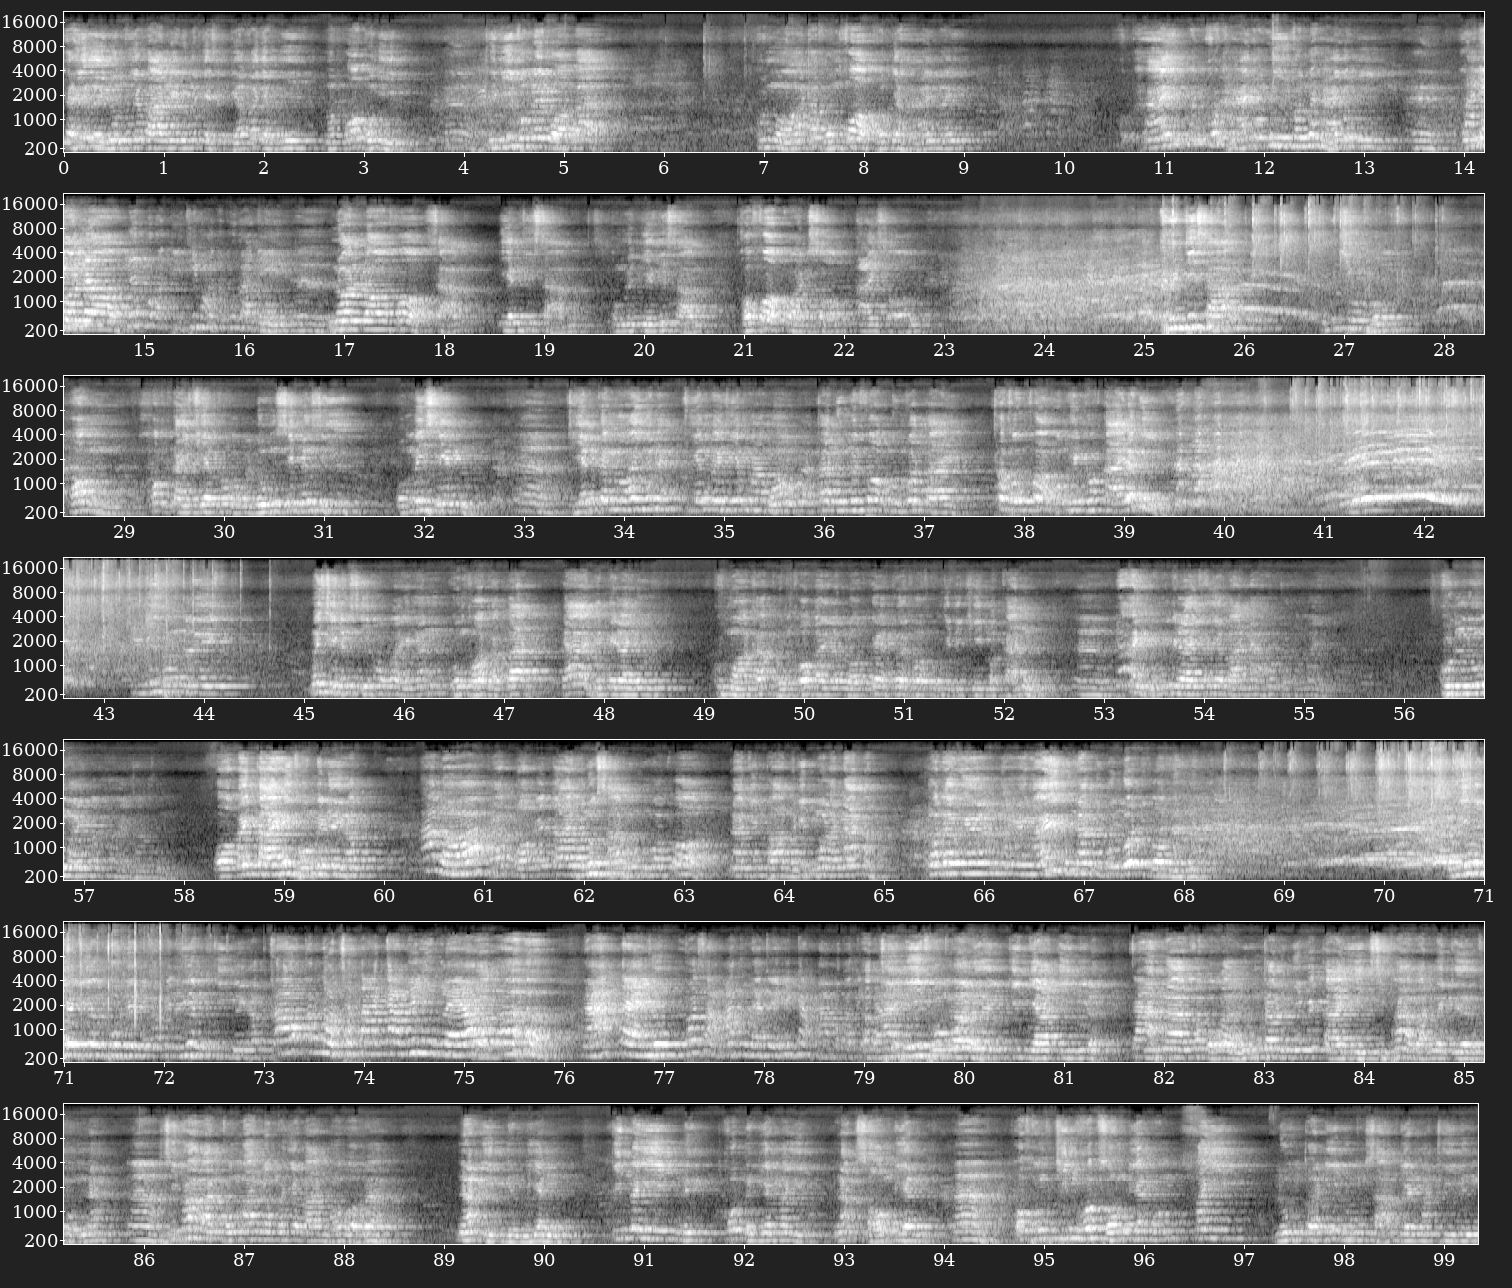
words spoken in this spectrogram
จะให้เอ่ยโรงพยาบาลเลยมันจะเดี๋ยวก็จะมีมาฟ้องผมอีกเออทีนี้ผมเลยบอกว่า คุณหมอถ้าผมฟอกผมจะหายไหมหายมันคนหายก็มีคนไม่หายก็มีเออผอัมนนนี้อนเป็นรเรื่องอเรื่องปกติที่หมอต้องพูดแบบนี้เออนอนรอฟอกสามเตียงที่สามผมเป็นเตียงที่สามเขาฟอกก่อนสองตายสองคืนที่สามถึงคิวผม ห้องห้องไกลเคียงเขาบอกว่าลุงเซ็นหนังสือผมไม่เซ็น เออเถียงกันน้อยนั่นแหละเถียงไปเถียงมาหมอบอกว่าถ้าลุงไม่ฟอกลุงก็ตาย ถ้าผมฟอกผมเห็นเขาตายแล้วนี่ทีนี้ผมเลยไม่เซ็นหนังสือบอกว่าอย่างนั้น ผมขอกลับบ้านได้ไม่เป็นไรลุงคุณหมอครับ ผมขอใบรับรองแพทย์ด้วยเพราะผมจะได้เคลมประกันเออได้ไม่เป็นไรพยาบาลหน้าห้องก็ทำไมคุณรู้ไหมว่าทำไมครับผม ออกไปตายให้ผมไปเลยครับอ้าวเหรอครับออกไปตายเพราะลูกสาวผมกลัวพ่อ นากินพาไปกินมรณะก็ได้ไงยังไงมึงนั่งอยู่บนรถอยู่ก่อนอันนี้ไม่ใช่เรื่องพูดเล่นนะครับเป็นเรื่องจริงเลยครับเขากำหนดชะตากรรมให้ลุงแล้วนะแต่ลุงก็สามารถดูแลตัวเองให้กลับมาปกติได้ทีนี้ผมก็เลยกินยาตีนเนี่ยกินมาเขาบอกว่าลุงถ้าลุงนี้ไม่ตายอีกสิบห้าวันไม่เจอกับผมนะสิบห้าวันผมมาโรงพยาบาลหมอบอกว่านัดอีกหนึ่งเดือนกินไปอีกหนึ่ง ครบหนึ่งเดือนมาอีกนับสองเดือนอ่าพอผมกินครบสองเดือนผมมาอีกลุงตอนนี้ลุงสามเดือนมาทีหนึ่ง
